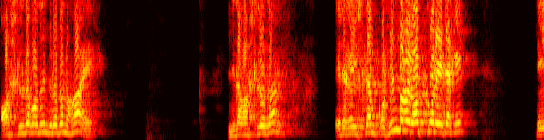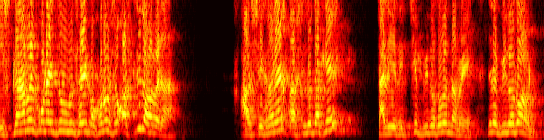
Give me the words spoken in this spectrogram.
অশ্লীলতা কোনোদিন বিনোদন হয়? যেটা অশ্লীলতা, এটাকে ইসলাম কঠিনভাবে রোধ করে এটাকে। যে ইসলামের কোন একজন অনুসারী কখনো সে অশ্লীল হবে না। আর সেখানে অশ্লীলতাকে চালিয়ে দিচ্ছে বিনোদনের নামে। যেটা বিনোদন।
